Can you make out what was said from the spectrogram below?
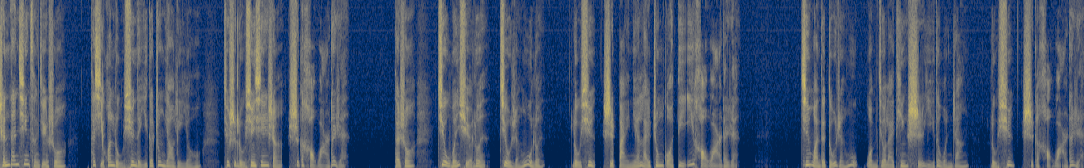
陈丹青曾经说，他喜欢鲁迅的一个重要理由，就是鲁迅先生是个好玩的人。他说：“就文学论，就人物论，鲁迅是百年来中国第一好玩的人。”今晚的读人物，我们就来听时宜的文章。鲁迅是个好玩的人。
